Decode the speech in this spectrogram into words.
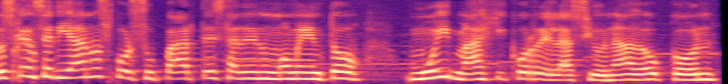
Los cancerianos, por su parte, están en un momento muy mágico relacionado con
